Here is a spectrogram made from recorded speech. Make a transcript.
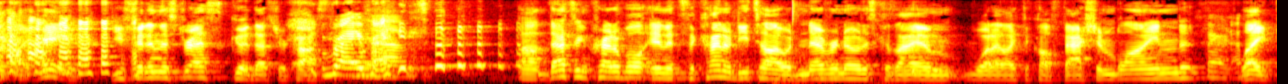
they're like, hey, you fit in this dress? Good, that's your costume. Right, Yeah. right. Um, that's incredible, and it's the kind of detail I would never notice because I am what I like to call fashion blind. Fair enough. Like,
